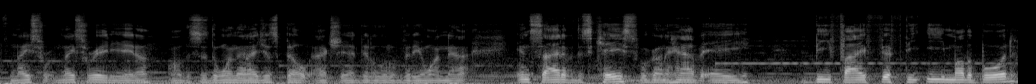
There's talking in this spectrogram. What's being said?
It's nice, nice radiator. Oh, this is the one that I just built. Actually, I did a little video on that. Inside of this case, we're going to have a B550E motherboard,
